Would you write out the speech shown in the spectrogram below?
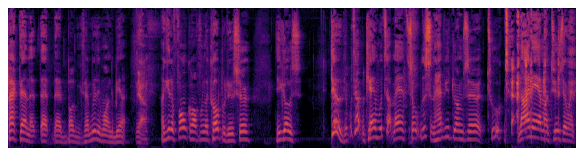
Back then, that that that bugged me 'cause I really wanted to be on. Yeah. I get a phone call from the co-producer. He goes, "Dude, what's up, Ken? What's up, man? So listen, have your drums there at two nine a.m. on Tuesday." I went,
